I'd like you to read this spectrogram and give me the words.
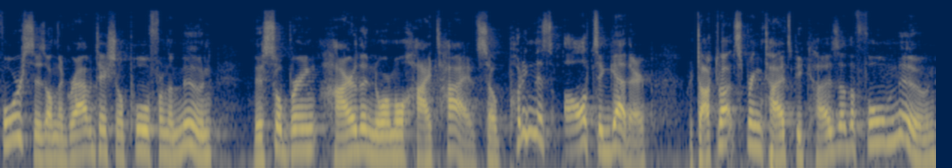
forces on the gravitational pull from the moon. This will bring higher than normal high tides. So putting this all together, we talked about spring tides because of the full moon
